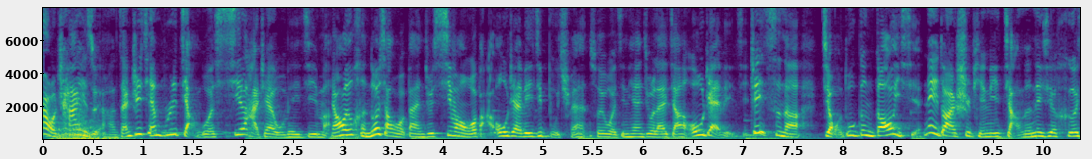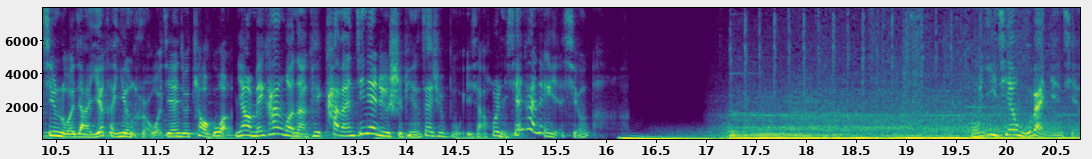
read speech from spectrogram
这儿我插一嘴哈，咱之前不是讲过希腊债务危机吗？然后有很多小伙伴就希望我把欧债危机补全，所以我今天就来讲欧债危机。这次呢角度更高一些，那段视频里讲的那些核心逻辑也很硬核，我今天就跳过了。你要是没看过呢，可以看完今天这个视频再去补一下，或者你先看那个也行。从一千五百年前，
